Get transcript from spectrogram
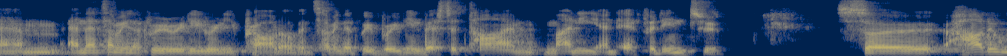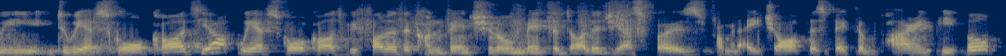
Um, and that's something that we're really, really proud of and something that we've really invested time, money, and effort into. So how do we do we have scorecards? Yeah, we have scorecards. We follow the conventional methodology, I suppose, from an HR perspective of hiring people.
